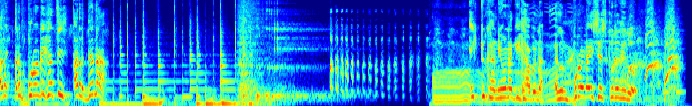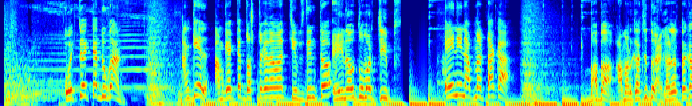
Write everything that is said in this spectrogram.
আরে আরে পুরোটাই খাচ্ছিস? আরে দে না। একটুখানিও নাকি খাবে না। এখন পুরোটাই শেষ করে দিল। ওই তো একটা দোকান। আঙ্কেল আমাকে একটা দশ টাকা দামের চিপস দিন তো। এই নাও তোমার চিপস। এই নিন আপনার টাকা। বাবা আমার কাছে তো এক হাজার টাকা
